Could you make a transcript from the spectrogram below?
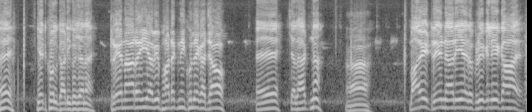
ए, गेट खोल गाड़ी को जाना है। ट्रेन आ रही है अभी फाटक नहीं खुलेगा जाओ। ए, चल हट ना हाँ। भाई ट्रेन आ रही है रुकने के लिए कहा है?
